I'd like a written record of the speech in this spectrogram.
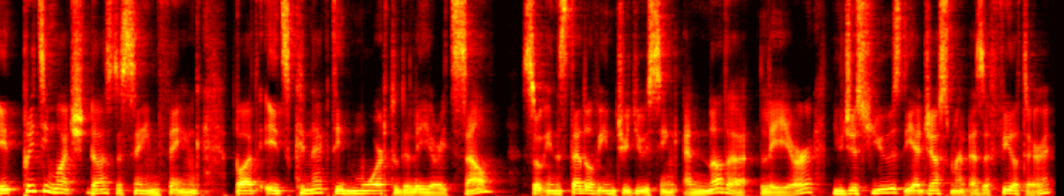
It pretty much does the same thing but it's connected more to the layer itself so instead of introducing another layer, you just use the adjustment as a filter,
